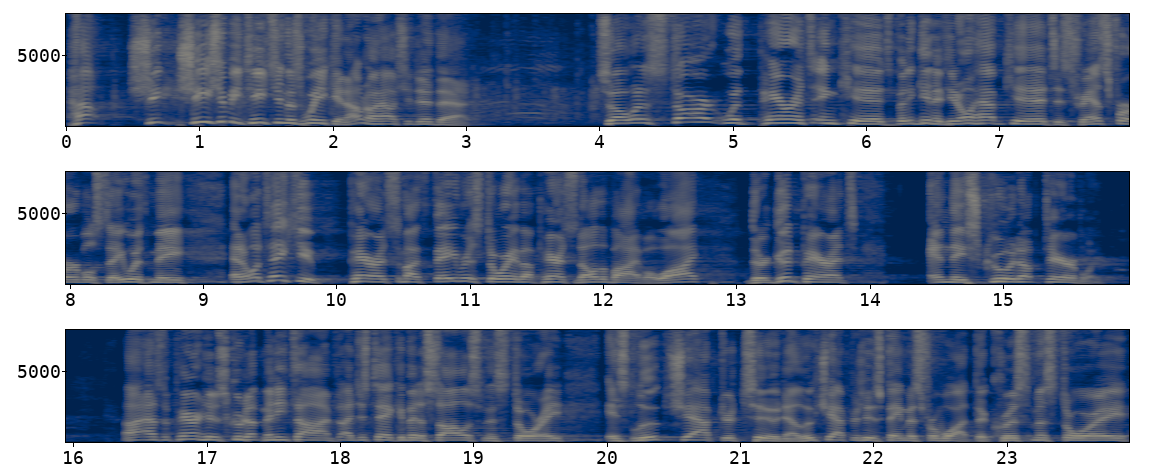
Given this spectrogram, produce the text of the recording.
How she she should be teaching this weekend. I don't know how she did that. So I want to start with parents and kids, but again, if you don't have kids, it's transferable. Stay with me. And I want to take you, parents, to my favorite story about parents in all the Bible. Why? They're good parents and they screw it up terribly. Uh, as a parent who's screwed up many times, I just take a bit of solace from this story. It's Luke chapter 2. Now, Luke chapter 2 is famous for what? The Christmas story,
